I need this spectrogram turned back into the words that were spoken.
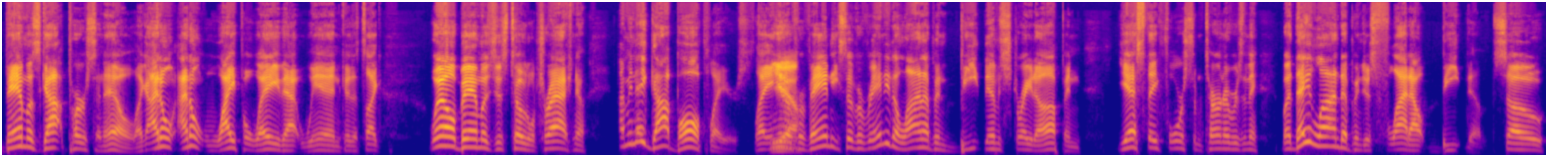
Bama's got personnel. Like I don't I don't wipe away that win because it's like, well, Bama's just total trash. Now, I mean, they got ball players. Like, you yeah. know, for Vandy, so for Vandy to line up and beat them straight up, and yes, they forced some turnovers and they but they lined up and just flat out beat them. So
